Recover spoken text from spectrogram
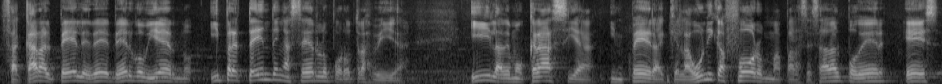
sacar al PLD del gobierno y pretenden hacerlo por otras vías. Y la democracia impera que la única forma para cesar al poder es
